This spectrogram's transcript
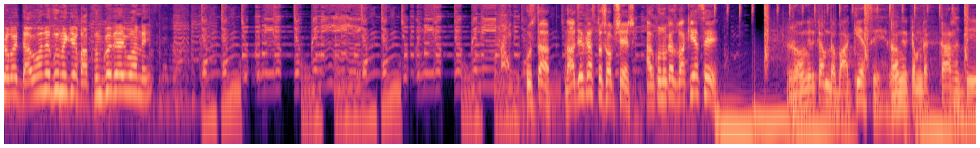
সবাই দাওয়ানে তুমি গিয়ে বাথরুম করে আইব অনে উস্তাদ রাজের কাজ তো সব শেষ। আর কোনো কাজ বাকি আছে? রঙের কামটা বাকি আছে। রঙের কামটা কার দে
